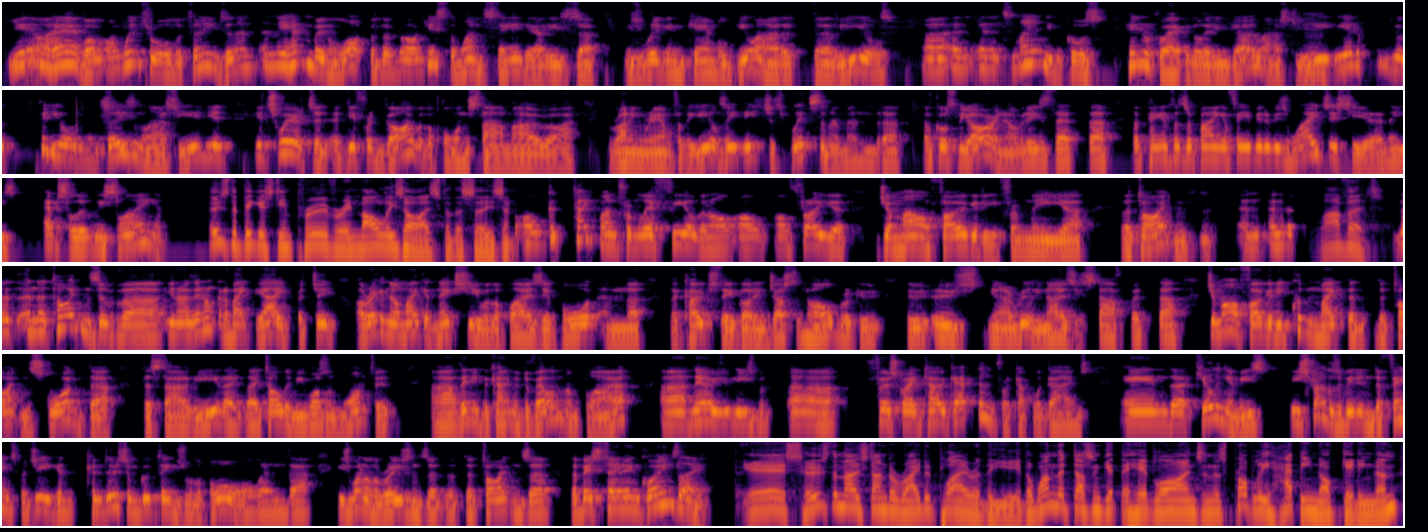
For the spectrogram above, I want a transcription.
Yeah, I have. I, I went through all the teams, and and there haven't been a lot, but the, I guess the one standout is uh, is Reagan Campbell Gillard at uh, the Eels, uh, and and it's mainly because Penrith were happy to let him go last year. Mm. He, he, had a pretty ordinary season last year. You'd, you'd swear it's a, a, different guy with a porn star mo uh, running around for the Eels. He, he's just blitzing them, and uh, of course the irony of it is that uh, the Panthers are paying a fair bit of his wage this year, and he's absolutely slaying them. Who's the biggest improver in Moley's eyes for the season? I'll take one from left field, and I'll I'll, I'll throw you Jamal Fogarty from the uh, the Titans, and and the, love it. And the Titans have uh, you know they're not going to make the eight, but gee, I reckon they'll make it next year with the players they've bought and the, the coach they've got in Justin Holbrook, who, who who's you know really knows his stuff. But uh, Jamal Fogarty couldn't make the the Titans squad. Uh, the start of the year. They, they told him he wasn't wanted. Uh, then he became a development player. Uh, now he's uh, first grade co captain for a couple of games and killing him. He's he struggles a bit in defence, but gee, he can, can do some good things with the ball. And uh, he's one of the reasons that the, the Titans are the best team in Queensland. Yes, who's the most underrated player of the year? The one that doesn't get the headlines and is probably happy not getting them,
